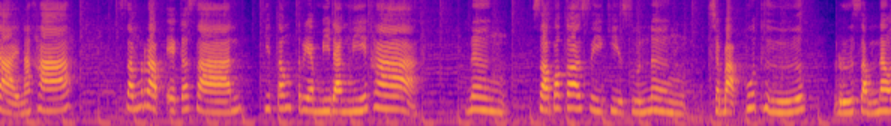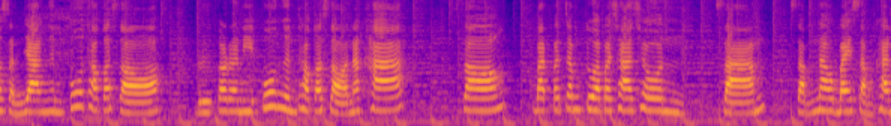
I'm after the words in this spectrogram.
จ่ายนะคะ สำหรับเอกสารที่ต้องเตรียมมีดังนี้ค่ะ 1. สปก4ขีด01 ฉบับผู้ถือ หรือสำเนาสัญญาเงินกู้ทกส หรือกรณีกู้เงินทกสนะคะ 2. บัตรประจำตัวประชาชน 3. สำเนาใบสำคัญ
